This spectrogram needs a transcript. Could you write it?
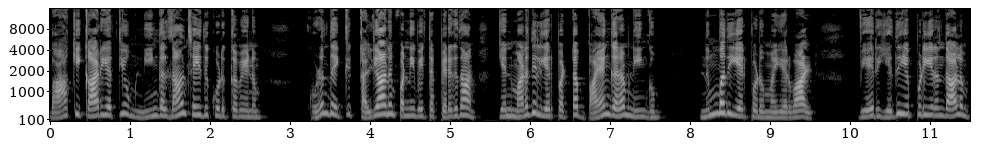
பாக்கி காரியத்தையும் நீங்கள்தான் செய்து கொடுக்க வேணும். குழந்தைக்கு கல்யாணம் பண்ணி வைத்த பிறகுதான் என் மனதில் ஏற்பட்ட பயங்கரம் நீங்கும். நிம்மதி ஏற்படும் ஐயர்வாள். வேறு எது எப்படி இருந்தாலும்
